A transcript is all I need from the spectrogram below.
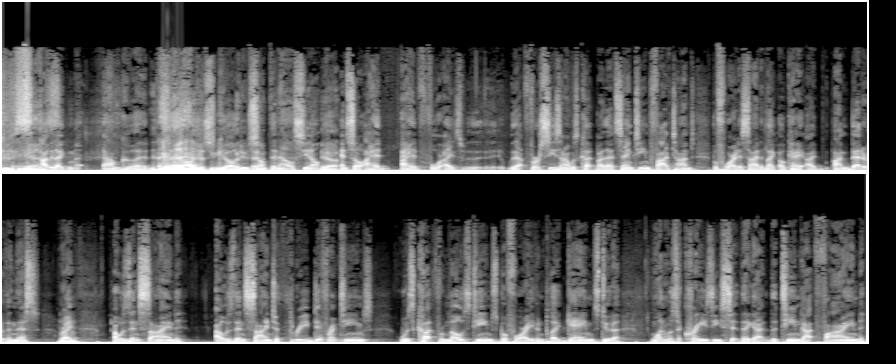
I'd be like, I'm good. I'll just go do something else, you know. Yeah. And so I had I had four. I that first season I was cut by that same team five times before I decided like, okay, I I'm better than this, mm-hmm. right? I was then signed. I was then signed to three different teams. Was cut from those teams before I even played games due to one was a crazy. They got the team got fined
